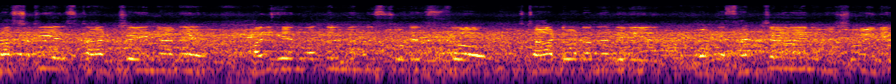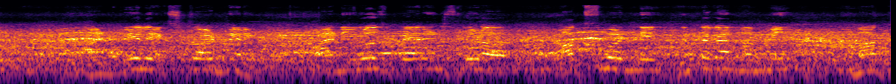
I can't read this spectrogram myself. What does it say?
ఫస్ట్ ఇయర్ స్టార్ట్ చేయగానే పదిహేను వందల మంది స్టూడెంట్స్తో స్టార్ట్ అవ్వడం అనేది ఒక సత్యమైన విషయం ఇది. అండ్ రియల్ ఎక్స్ట్రాడినరీ అండ్ ఈరోజు పేరెంట్స్ కూడా ఆక్స్ఫర్డ్ని ఇంతగా నమ్మి మాకు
